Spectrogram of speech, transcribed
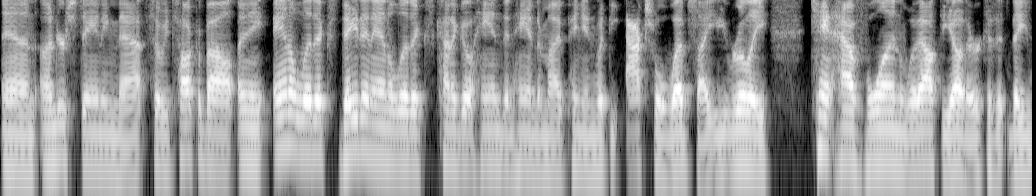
and understanding that. So we talk about I mean, analytics, data and analytics kind of go hand in hand, in my opinion, with the actual website. You really can't have one without the other because they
